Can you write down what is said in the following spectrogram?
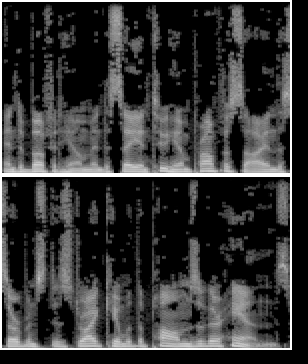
and to buffet him and to say unto him, Prophesy. And the servants did strike him with the palms of their hands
